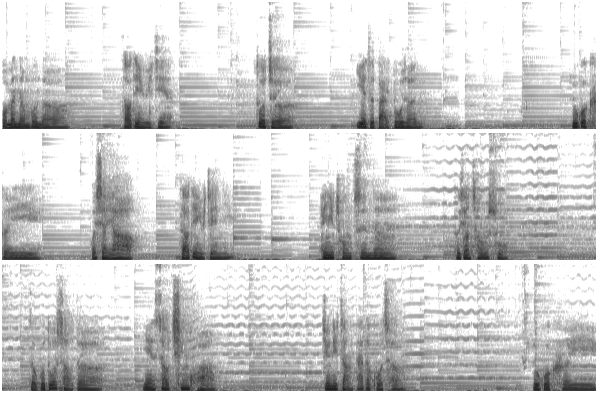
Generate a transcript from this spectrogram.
我们能不能早点遇见？作者：叶子摆渡人。如果可以，我想要早点遇见你，陪你从稚嫩走向成熟，走过多少的年少轻狂，经历长大的过程。如果可以，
